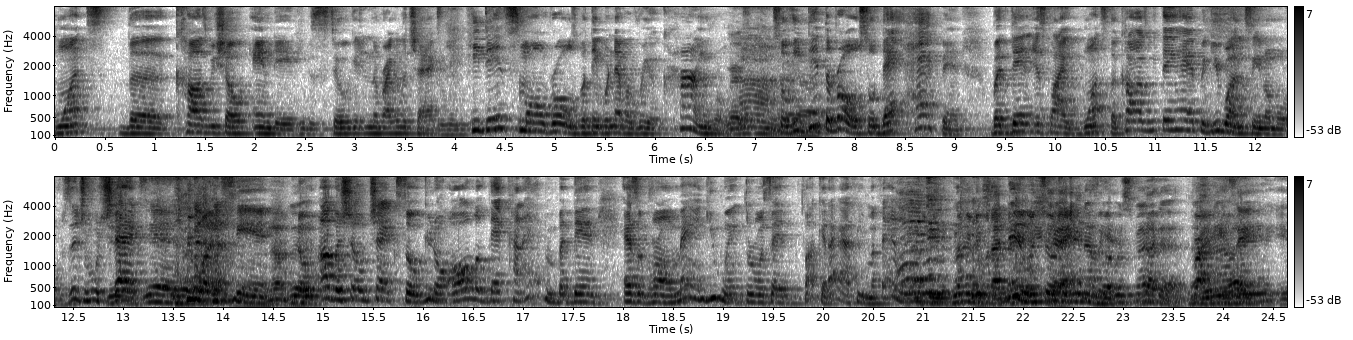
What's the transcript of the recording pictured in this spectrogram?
once the Cosby Show ended, he was still getting the regular checks. He did small roles, but they were never reoccurring roles. Right. Ah. So he did the role, so that happened. But then it's like once the Cosby thing happened, you wasn't seeing no more residual checks. Yeah. You wasn't seeing No. no other show checks. So you know all of that kind of happened. But then as a grown man, you went through and said, "Fuck it, I gotta feed my family. Let me, let me do what I do You until that can't happens not again." respect that. Right, You know what exactly.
